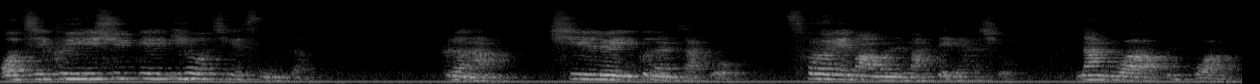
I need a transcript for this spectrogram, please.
어찌 그 일이 쉽게 이루어지겠습니까? 그러나 신뢰의 끈을 잡고 서로의 마음을 맞대게 하시고 남과 북과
